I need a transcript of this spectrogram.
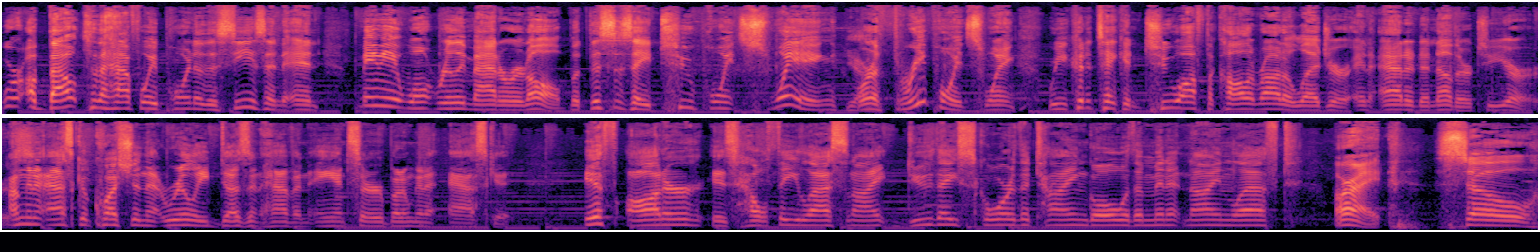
we're about to the halfway point of the season and maybe it won't really matter at all, but this is a two-point swing Yeah. or a three-point swing where you could have taken two off the Colorado ledger and added another to yours. I'm going to ask a question that really doesn't have an answer, but I'm going to ask it. If Otter is healthy last night, do they score the tying goal with a minute nine left? All right. So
